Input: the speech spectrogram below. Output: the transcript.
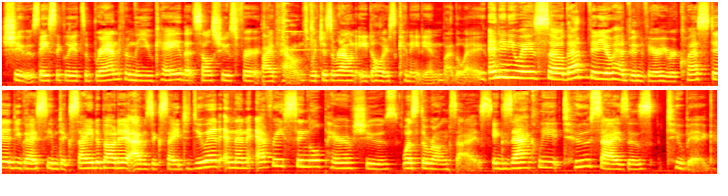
shoes. Basically, it's a brand from the UK that sells shoes for 5 pounds, which is around $8 Canadian, by the way. And anyways, so that video had been very requested. You guys seemed excited about it. I was excited to do it. And then every single pair pair of shoes was the wrong size. Exactly two sizes too big.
